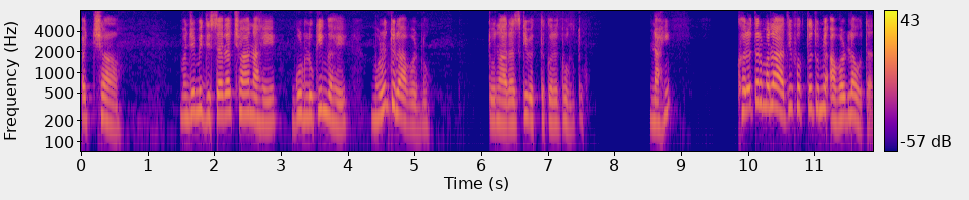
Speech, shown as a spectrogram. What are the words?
अच्छा. म्हणजे मी दिसायला छान आहे गुड लुकिंग आहे म्हणून तुला आवडलो. तो नाराजगी व्यक्त करत बोलतो. नाही. खरं तर मला आधी फक्त तुम्ही आवडला होतात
